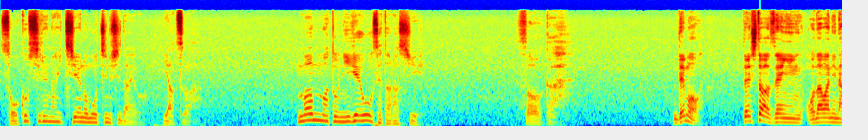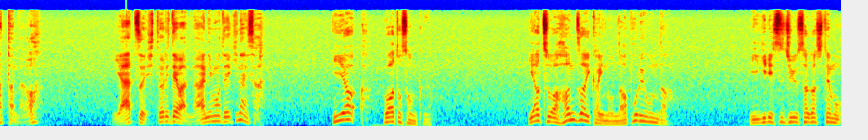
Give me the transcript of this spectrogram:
底知れない知恵の持ち主だよ奴は。まんまと逃げおおせたらしい。そうか。でも手下は全員お縄になったんだろ？奴一人では何もできないさ。いやワトソン君奴は犯罪界のナポレオンだ。イギリス中探しても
